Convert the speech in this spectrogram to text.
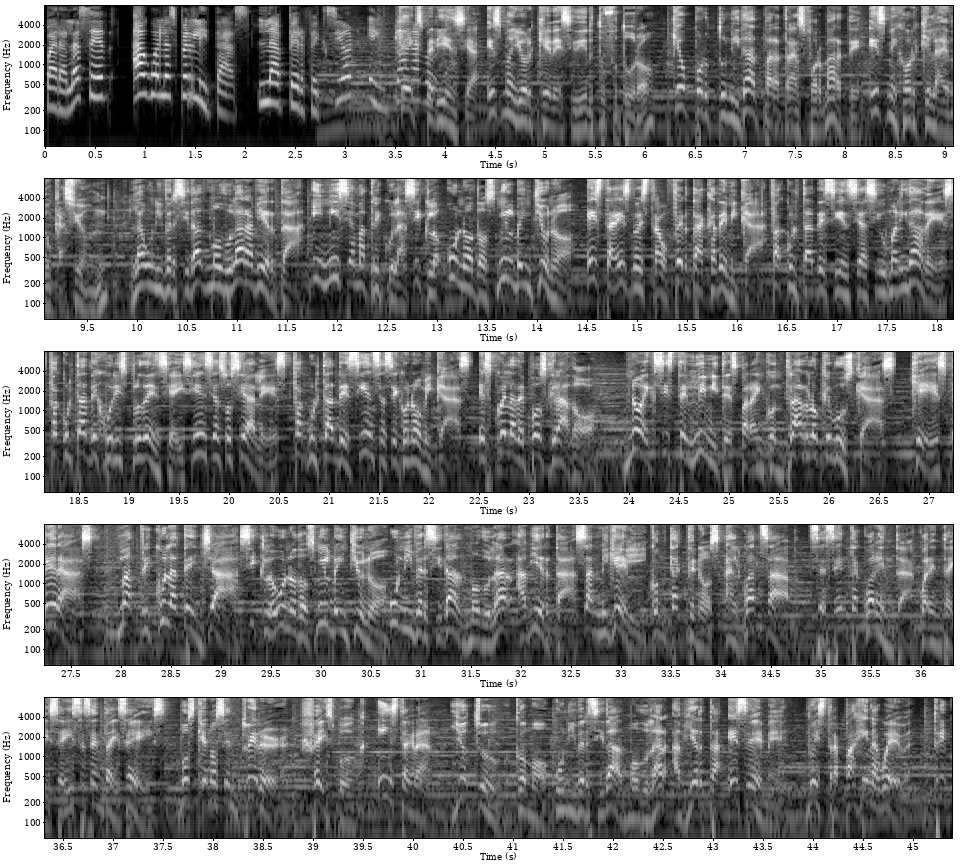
Para la sed, Agua Las Perlitas, la perfección en cada ¿Qué experiencia es mayor que decidir tu futuro? ¿Qué oportunidad para transformarte es mejor que la educación? La Universidad Modular Abierta inicia matrícula ciclo 1 2021. Esta es nuestra oferta académica. Facultad de Ciencias y Humanidades, Facultad de Jurisprudencia y Ciencias Sociales, Facultad de Ciencias Económicas, Escuela de Posgrado. No existen límites para encontrar lo que buscas. ¿Qué esperas? Matricúlate ya. Ciclo 1 2021 Universidad Modular Abierta San Miguel. Contáctenos al WhatsApp 6040-4666. Búsquenos en Twitter, Facebook, Instagram, YouTube como Universidad Modular Abierta SM. Nuestra página web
